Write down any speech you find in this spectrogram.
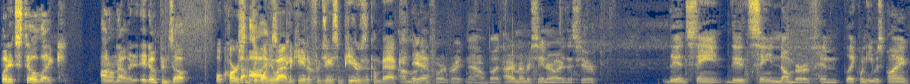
But it's still like, I don't know. It, it opens up. Well, Carson's the, The one who advocated for Jason Peters to come back. I'm looking Yeah. for it right now, but I remember seeing earlier this year the insane, the insane number of him. Like when he was playing,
